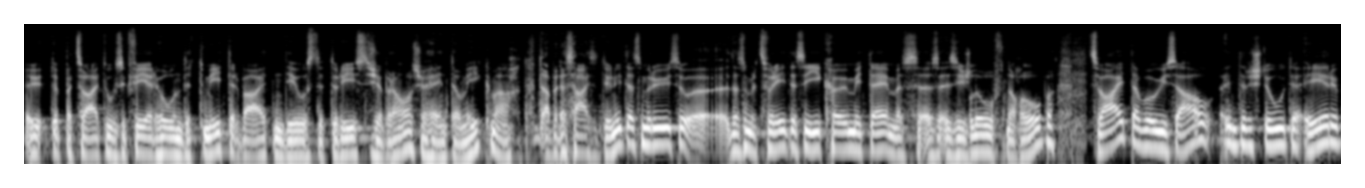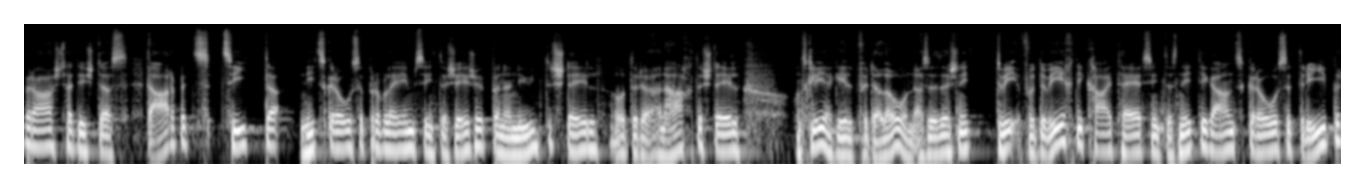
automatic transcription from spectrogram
etwa 2400 Mitarbeitende aus der touristischen Branche haben da mitgemacht. Aber das heißt natürlich nicht, dass wir, uns, äh, dass wir zufrieden sein können mit dem. Es, es, es ist Luft nach oben. Das Zweite, was uns auch in der Studie eher überrascht hat, ist, dass die Arbeitszeiten nicht das grosse Problem sind. Das ist erst etwa eine neunte Stelle oder eine achte Stelle. Und das Gleiche gilt für den Lohn. Also das ist nicht von der Wichtigkeit her sind das nicht die ganz grossen Treiber,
